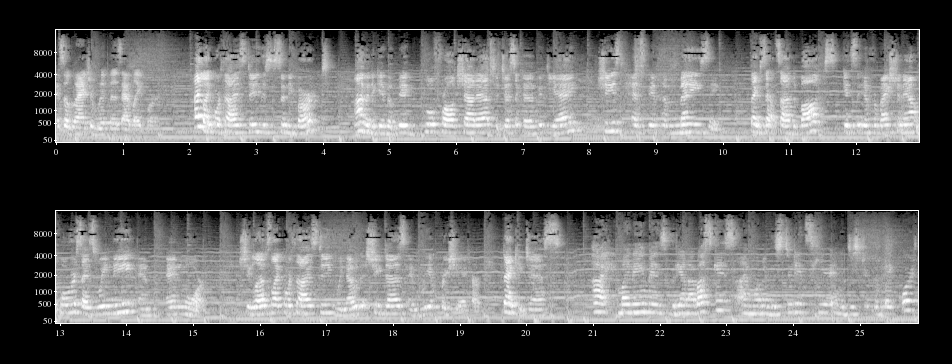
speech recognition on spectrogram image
and so glad you're with us at Lake Worth. Hi Lake Worth ISD, this is Cindy Burt. I'm going to give a big bullfrog shout out to Jessica Gauthier. She has been amazing thinks outside the box, gets the information out for us as we need, and, and more. She loves Lake Worth ISD. We know that she does, and we appreciate her. Thank you, Jess. Hi, my name is Brianna Vasquez. I'm one of the students here in the District of Lake Worth.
